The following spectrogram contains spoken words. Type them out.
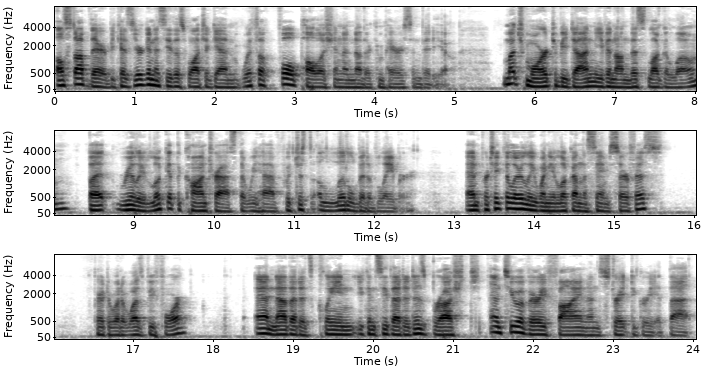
I'll stop there because you're going to see this watch again with a full polish in another comparison video. Much more to be done even on this lug alone, but really look at the contrast that we have with just a little bit of labor. And particularly when you look on the same surface compared to what it was before. And now that it's clean, you can see that it is brushed and to a very fine and straight degree at that.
